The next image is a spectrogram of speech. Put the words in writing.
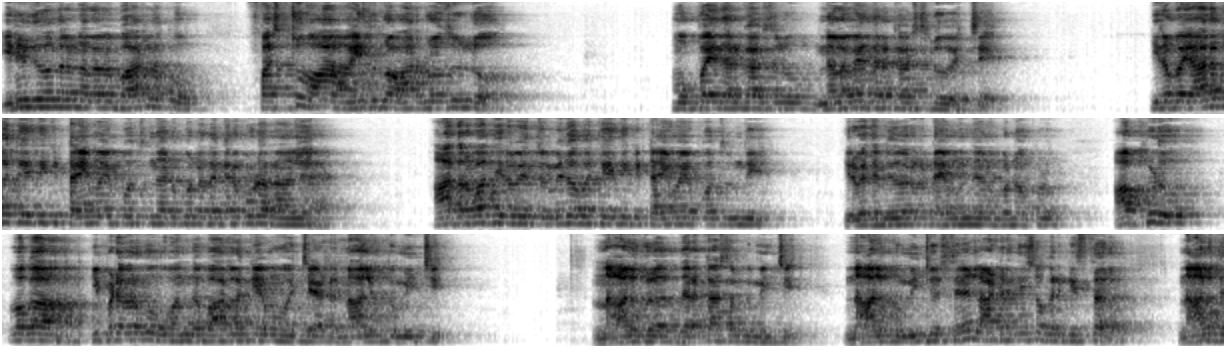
ఎనిమిది వందల నలభై బార్లకు ఫస్ట్ ఐదు ఆరు రోజుల్లో ముప్పై దరఖాస్తులు నలభై దరఖాస్తులు వచ్చాయి. ఇరవై ఆరవ తేదీకి టైం అయిపోతుంది అనుకున్న దగ్గర కూడా రాలే. ఆ తర్వాత ఇరవై తొమ్మిదవ తేదీకి టైం అయిపోతుంది. ఇరవై తొమ్మిది వరకు టైం ఉంది అనుకున్నప్పుడు అప్పుడు ఒక ఇప్పటి వరకు ఒక వంద బార్లకేమో వచ్చాయట నాలుగుకు మించి. నాలుగు దరఖాస్తులకు మించి. నాలుగు మించి వస్తేనే లాటరీ తీసి ఒకరికి ఇస్తారు. నాలుగు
